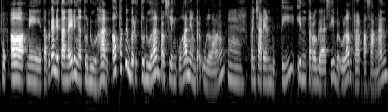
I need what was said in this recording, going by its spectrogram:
Oh, nih, tapi kan ditandai dengan tuduhan. Oh, tapi bertuduhan perselingkuhan yang berulang, Hmm. pencarian bukti, interogasi berulang terhadap pasangan,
